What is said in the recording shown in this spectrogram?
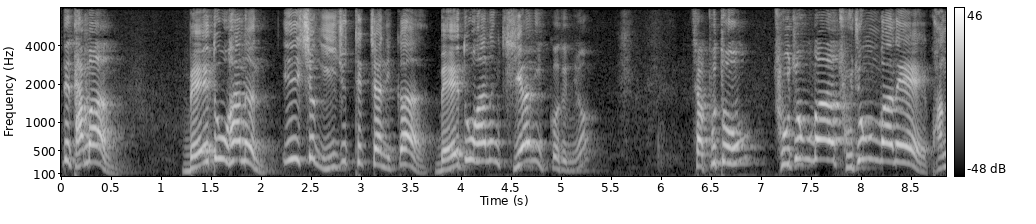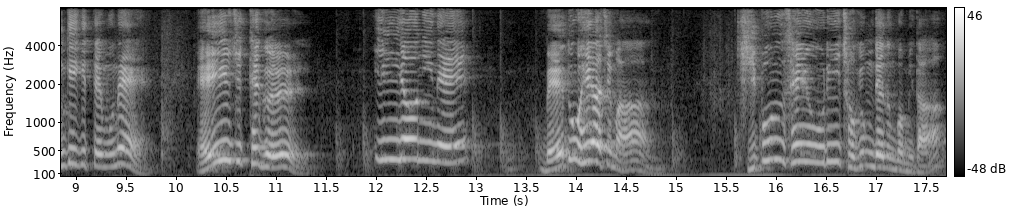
근데 다만 매도하는 일식 2주택자니까 매도하는 기한이 있거든요. 자, 보통 조정과 조정 간의 관계이기 때문에 A주택을 1년 이내 매도해야지만 기본 세율이 적용되는 겁니다.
